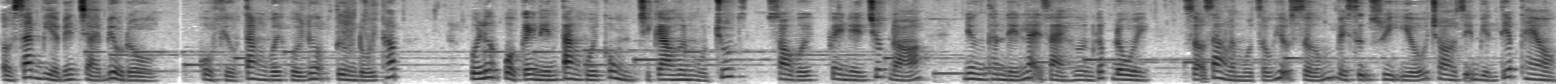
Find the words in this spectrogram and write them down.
ở sát bìa bên trái biểu đồ, cổ phiếu tăng với khối lượng tương đối thấp. Khối lượng của cây nến tăng cuối cùng chỉ cao hơn một chút so với cây nến trước đó, nhưng thân nến lại dài hơn gấp đôi, rõ ràng là một dấu hiệu sớm về sự suy yếu cho diễn biến tiếp theo.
